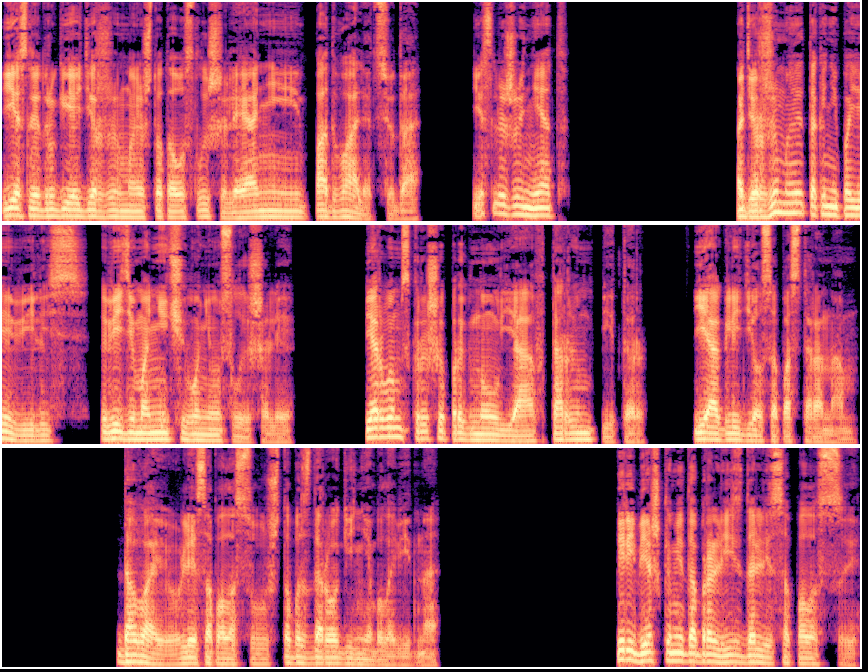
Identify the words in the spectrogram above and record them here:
Если другие одержимые что-то услышали, они подвалят сюда. Если же нет... Одержимые так и не появились, видимо, ничего не услышали. Первым с крыши прыгнул я, вторым — Питер. Я огляделся по сторонам. «Давай лесополосу, чтобы с дороги не было видно» перебежками добрались до лесополосы.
